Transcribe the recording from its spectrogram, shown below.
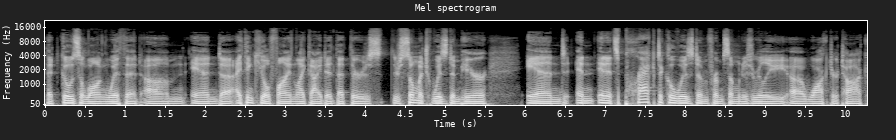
that goes along with it. Um, and uh, I think you'll find, like I did, that there's there's so much wisdom here and and and it's practical wisdom from someone who's really uh, walked her talk.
